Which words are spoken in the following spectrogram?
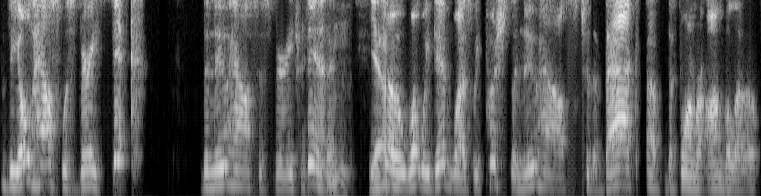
the old house was very thick. The new house is very thin. thin. Yeah. So what we did was we pushed the new house to the back of the former envelope,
